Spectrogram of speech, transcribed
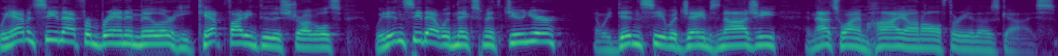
We haven't seen that from Brandon Miller. He kept fighting through the struggles. We didn't see that with Nick Smith Jr., and we didn't see it with James Nnaji, and that's why I'm high on all three of those guys.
